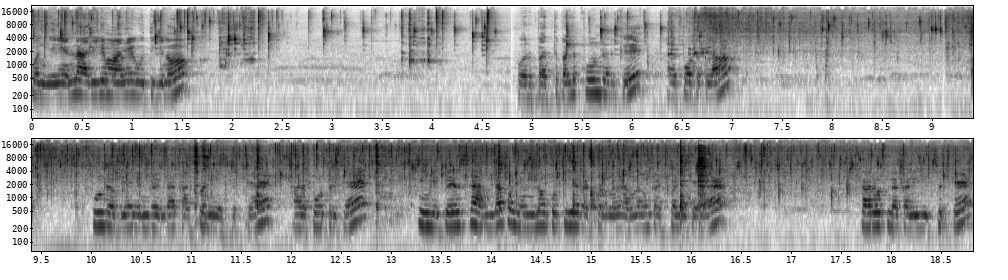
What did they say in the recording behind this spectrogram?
கொஞ்சம் எண்ணெய் அதிகமாகவே ஊற்றிக்கணும் ஒரு பத்து பல்லு பூண்டு இருக்குது அதை போட்டுக்கலாம். பூண்டு அப்படியே ரெண்டு ரெண்டாக கட் பண்ணி வச்சுருக்கேன். அதை போட்டிருக்கேன். நீங்கள் பெருசாக இருந்தால் கொஞ்சம் இன்னும் குட்டியாக கட் பண்ணுறது இருந்தாலும் கட் பண்ணிக்கோங்க. கருவேப்பிலை கழுவி வச்சுருக்கேன்.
